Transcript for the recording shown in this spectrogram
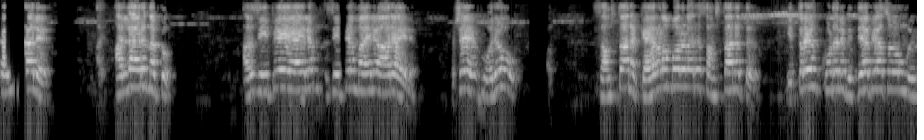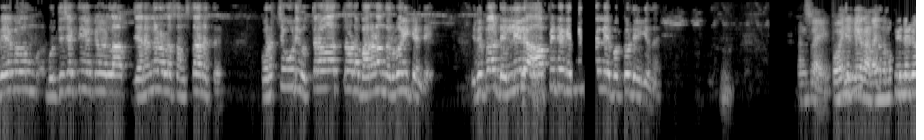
കഴിഞ്ഞാൽ എല്ലാവരും നക്കും. അത് സി പി ഐ ആയാലും സി പി എം ആയാലും ആരായാലും. പക്ഷെ ഒരു സംസ്ഥാന കേരളം പോലുള്ള ഒരു സംസ്ഥാനത്ത് ഇത്രയും കൂടുതൽ വിദ്യാഭ്യാസവും വിവേകവും ബുദ്ധിശക്തിയും ഒക്കെ ഉള്ള ജനങ്ങളുള്ള സംസ്ഥാനത്ത് കുറച്ചുകൂടി ഉത്തരവാദിത്തോടെ ഭരണം നിർവഹിക്കണ്ടേ? ഇതിപ്പോ ഡൽഹിയിലെ ആപ്പിന്റെ ഗതിയിലല്ലേ പൊയ്ക്കൊണ്ടിരിക്കുന്നത് മനസ്സിലായി. പോയിന്റ് ക്ലിയർ ആണ്. നമുക്ക് ഇതിന്റെ ഒരു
